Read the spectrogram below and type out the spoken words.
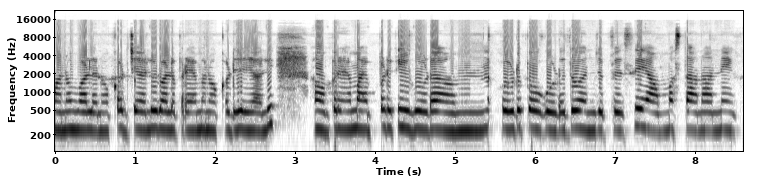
మనం వాళ్ళ వాళ్ళని ఒక్కటి చేయాలి వాళ్ళ ప్రేమను ఒక్కటి చేయాలి. ప్రేమ ఎప్పటికీ కూడా ఓడిపోకూడదు అని చెప్పేసి అమ్మ స్థానాన్ని ఇక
